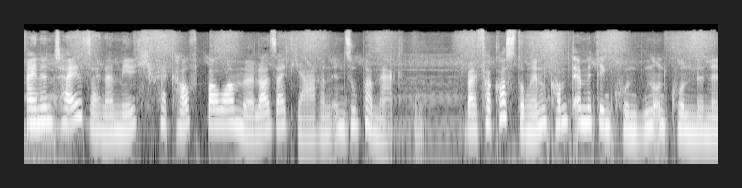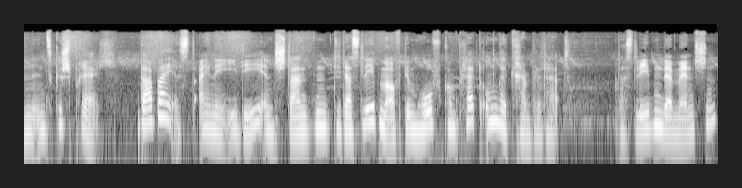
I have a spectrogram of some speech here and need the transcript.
Einen Teil seiner Milch verkauft Bauer Möller seit Jahren in Supermärkten. Bei Verkostungen kommt er mit den Kunden und Kundinnen ins Gespräch. Dabei ist eine Idee entstanden, die das Leben auf dem Hof komplett umgekrempelt hat. Das Leben der Menschen,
